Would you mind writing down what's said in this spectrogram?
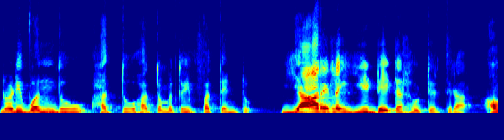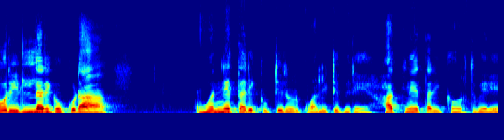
ನೋಡಿ ಒಂದು ಹತ್ತು ಹತ್ತೊಂಬತ್ತು ಇಪ್ಪತ್ತೆಂಟು. ಯಾರೆಲ್ಲ ಈ ಡೇಟಲ್ಲಿ ಹುಟ್ಟಿರ್ತೀರ ಅವರೆಲ್ಲರಿಗೂ ಕೂಡ ಒಂದನೇ ತಾರೀಕು ಹುಟ್ಟಿರೋರು ಕ್ವಾಲಿಟಿ ಬೇರೆ, ಹತ್ತನೇ ತಾರೀಕು ಅವ್ರದ್ದು ಬೇರೆ,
